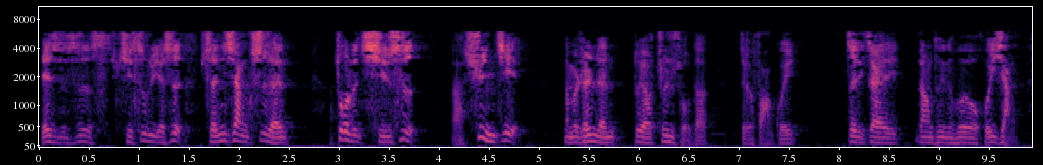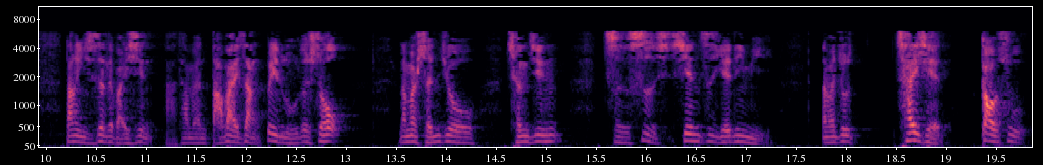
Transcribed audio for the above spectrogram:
也只是启示录也是神向世人。做了启示啊训诫，那么人人都要遵守的这个法规。这里再让同学们回想，当以色列百姓啊他们打败仗被掳的时候，那么神就曾经指示先知耶利米，那么就差遣告诉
